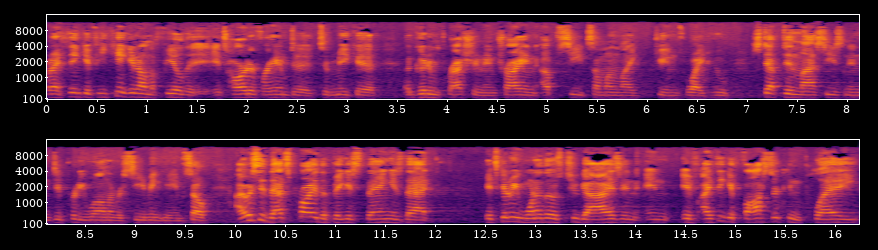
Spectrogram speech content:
but I think if he can't get on the field, it's harder for him to, to make a, a good impression and try and upseat someone like James White, who stepped in last season and did pretty well in the receiving game. So I would say that's probably the biggest thing is that it's going to be one of those two guys. And, and if I think if Foster can play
